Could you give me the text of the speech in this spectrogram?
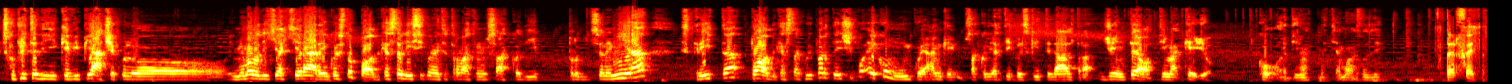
scoprite di, che vi piace quello, il mio modo di chiacchierare in questo podcast, lì sicuramente trovate un sacco di produzione mia, scritta, podcast a cui partecipo e comunque anche un sacco di articoli scritti da altra gente ottima che io coordino, mettiamola così. Perfetto.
